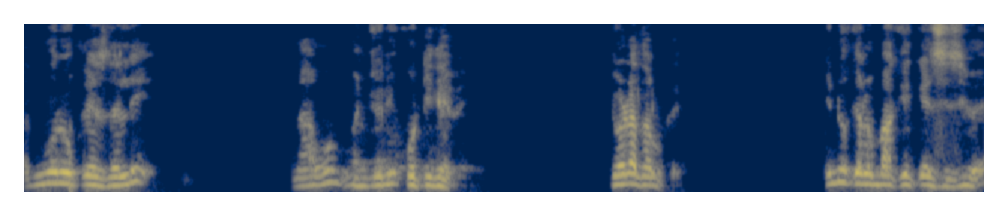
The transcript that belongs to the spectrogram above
ಹದಿಮೂರು ಕೇಸ್ದಲ್ಲಿ ನಾವು ಮಂಜೂರಿ ಕೊಟ್ಟಿದ್ದೇವೆ. ಜೋಡ ತಾಲೂಕು ಇನ್ನೂ ಕೆಲವು ಬಾಕಿ ಕೇಸಸ್ ಇವೆ.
